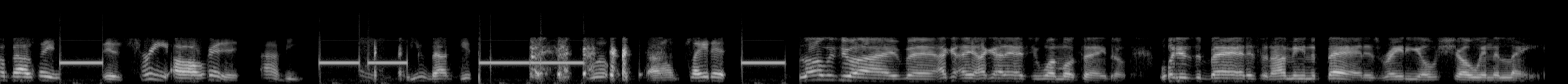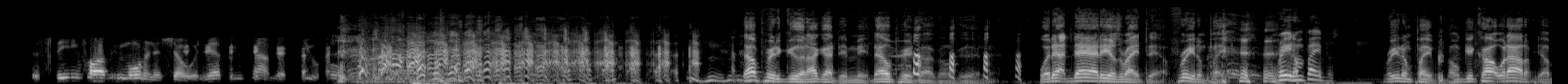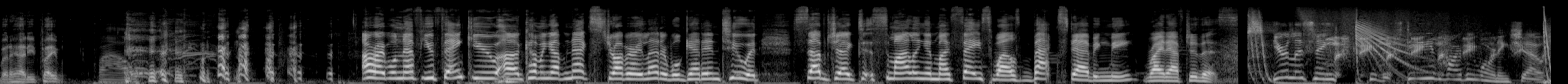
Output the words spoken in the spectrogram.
was about to say is free already. I'll be. You about to get. I don't uh, play that. As long as you all right, man. I got, I got to ask you one more thing though. What is the baddest, and I mean the baddest, radio show in the land? The Steve Harvey Morning Show with nephew Tommy. You a fool. That was pretty good. I got to admit, that was pretty doggone good. Now. Well, that dad is right there. Freedom papers. Freedom papers. Freedom papers. Don't get caught without them. Y'all better have these papers. Wow. All right, well, nephew, thank you. Uh, coming up next, Strawberry Letter. We'll get into it. Subject smiling in my face while backstabbing me right after this. You're listening to the Steve Harvey Morning Show.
